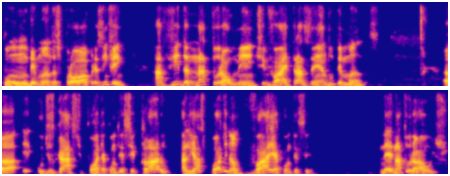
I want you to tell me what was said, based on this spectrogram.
com demandas próprias, enfim, a vida naturalmente vai trazendo demandas. Ah, o desgaste pode acontecer, claro, aliás, pode não, vai acontecer. É natural isso.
